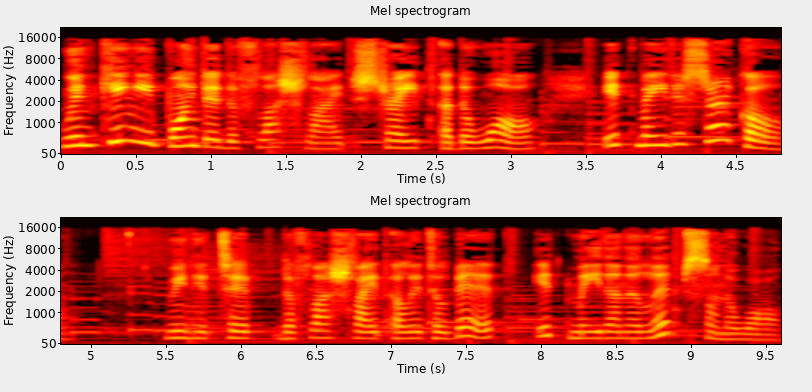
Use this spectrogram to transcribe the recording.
When Kingie pointed the flashlight straight at the wall, it made a circle. When he tipped the flashlight a little bit, it made an ellipse on the wall.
